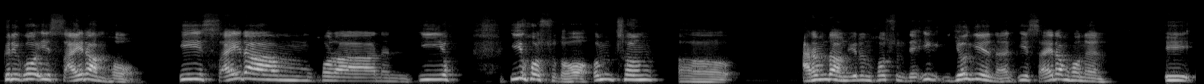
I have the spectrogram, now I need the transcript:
그리고 이 사이람호, 이 사이람호라는 이, 이 호수도 엄청 어, 아름다운 이런 호수인데 이, 여기에는 이 사이람호는 이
